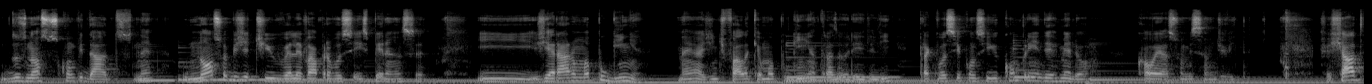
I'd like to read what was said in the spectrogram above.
dos nossos convidados, né? O nosso objetivo é levar para você esperança e gerar uma pulguinha, né? A gente fala que é uma pulguinha atrás da orelha ali, para que você consiga compreender melhor qual é a sua missão de vida. Fechado?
